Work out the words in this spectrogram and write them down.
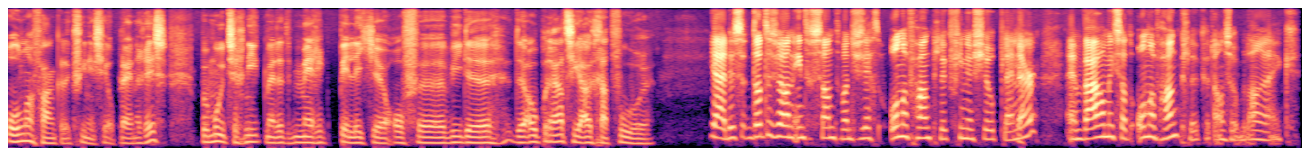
onafhankelijk financieel planner is, bemoeit zich niet met het merkpilletje of eh, wie de, de operatie uit gaat voeren. Ja, dus dat is wel een interessant, want je zegt onafhankelijk financieel planner. En waarom is dat onafhankelijke dan zo belangrijk?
